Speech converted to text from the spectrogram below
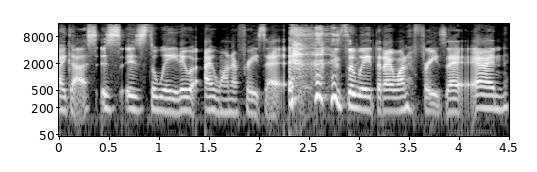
I guess, is is the way to I want to phrase it. is the way that I want to phrase it. And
